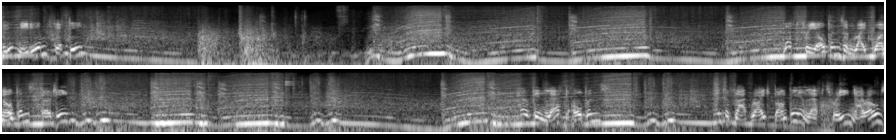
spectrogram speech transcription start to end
2, medium, 50. opens and right 1 opens, 30. Hairpin left opens. Into flat right bumpy and left 3 narrows.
